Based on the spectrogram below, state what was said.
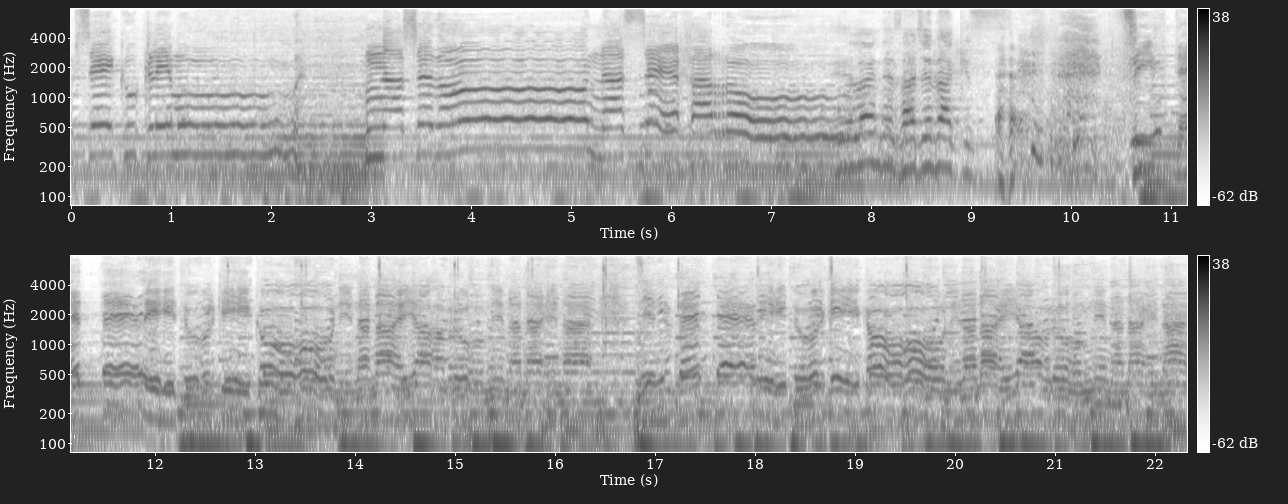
Επιστρέψε κουκλή μου να σε δω, να σε χαρώ. Έλα είναι Ζατζεδάκης Τσίφτε τέρι τουρκικό νινανάι αυρού νινανάι νάι bro ni na na na Tsiftete turki ko ni na na ya bro ni na na na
